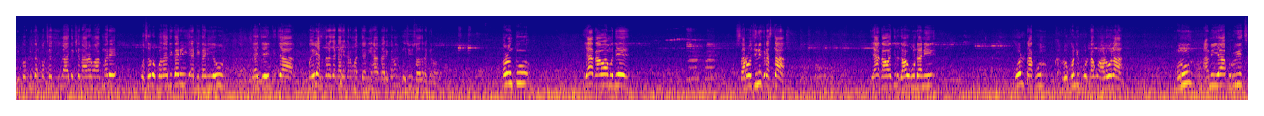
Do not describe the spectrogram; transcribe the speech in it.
रिपब्लिकन पक्षाचे जिल्हा अध्यक्ष नारायण वाघमारे व सर्व पदाधिकारी या ठिकाणी येऊन या जयंतीच्या पहिल्या सत्राच्या कार्यक्रमात त्यांनी हा कार्यक्रम यशस्वी साजरा केला होता. परंतु या गावामध्ये सार्वजनिक रस्ता या गावातील गावगुंडांनी पोल टाकून लोखंडी पोल टाकून अडवला. म्हणून आम्ही यापूर्वीच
